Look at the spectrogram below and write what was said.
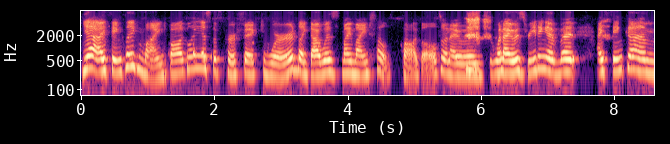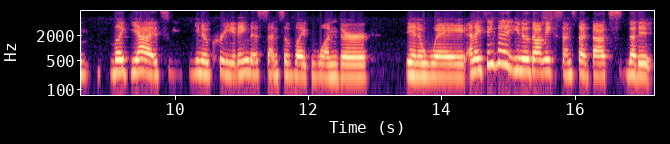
Yeah, I think like mind boggling is the perfect word. Like that was my mind felt boggled when I was when I was reading it. But I think um like yeah, it's you know, creating this sense of like wonder in a way. And i think that you know that makes sense that that's that it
